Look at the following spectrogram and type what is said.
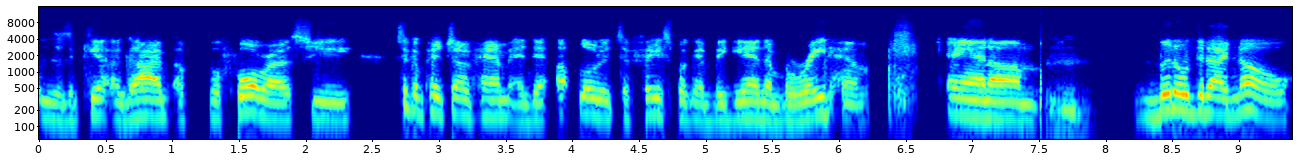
there's a, a guy before us. She took a picture of him and then uploaded it to Facebook and began to berate him. And um, mm-hmm. little did I know,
